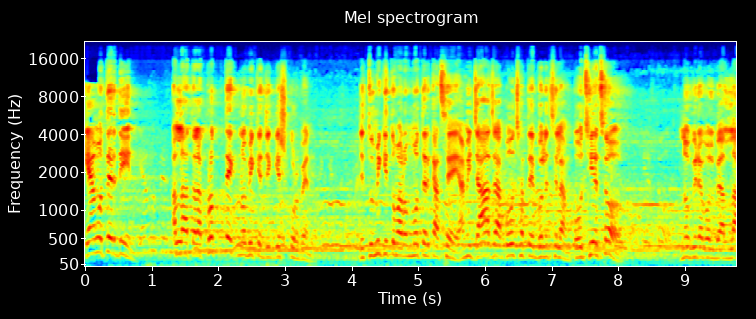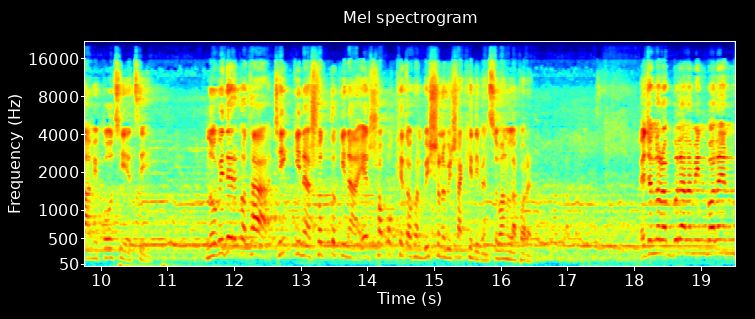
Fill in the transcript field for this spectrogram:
কেয়ামতের দিন আল্লাহ তালা প্রত্যেক নবীকে জিজ্ঞেস করবেন যে তুমি কি তোমার উম্মতের কাছে আমি যা যা পৌঁছাতে বলেছিলাম পৌঁছিয়েছ? নবীরা বলবে, আল্লাহ, আমি পৌঁছিয়েছি। নবীদের কথা ঠিক কিনা, সত্য কিনা, এর সপক্ষে তখন বিশ্বনবী সাক্ষী দিবেন, সুবহানাল্লাহ পড়েন। এজন্য রব্বুল আলামিন বলেন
